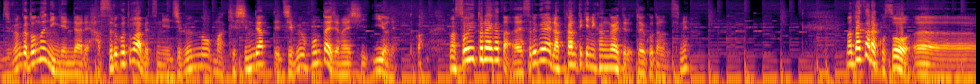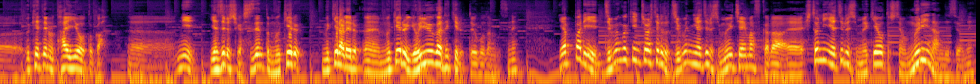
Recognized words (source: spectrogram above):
自分がどんな人間であれ発する言葉は別に自分の、まあ、化身であって自分本体じゃないしいいよねとか、まあ、そういう捉え方、え、それぐらい楽観的に考えてるということなんですね。まあ、だからこそ、受け手の対応とか、に矢印が自然と向ける、向けられる、え、向ける余裕ができるということなんですね。やっぱり自分が緊張してると自分に矢印向いちゃいますから、え、人に矢印向けようとしても無理なんですよね。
